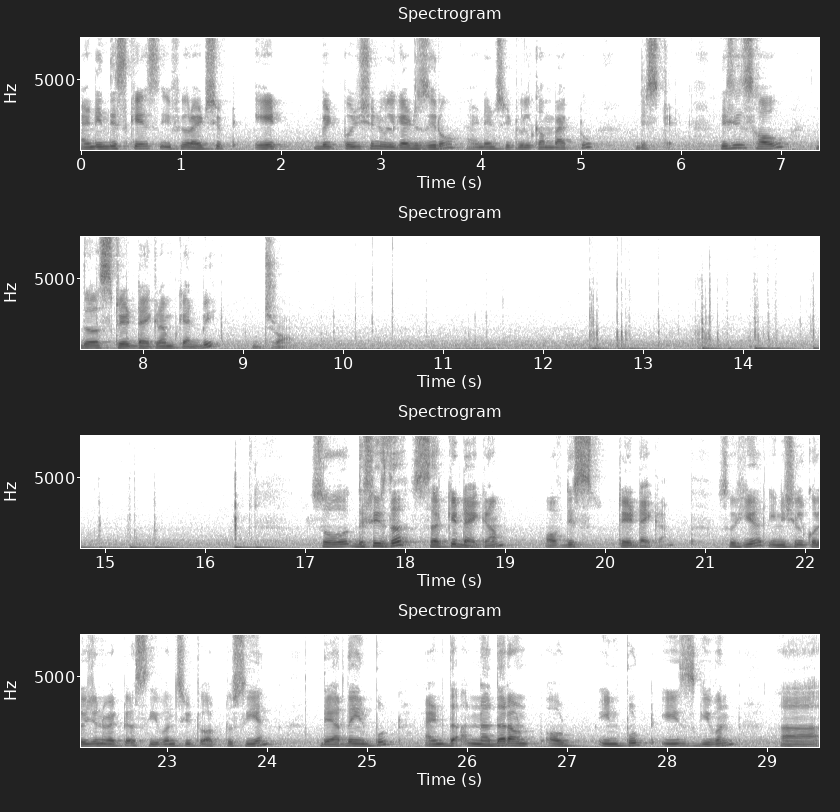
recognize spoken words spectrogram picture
and in this case if you right shift 8 bit position you will get 0 and hence it will come back to this state this is how the state diagram can be drawn. So this is the circuit diagram of this state diagram. So here initial collision vector C1, C2 up to Cn, they are the input and the another out, out input is given uh,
